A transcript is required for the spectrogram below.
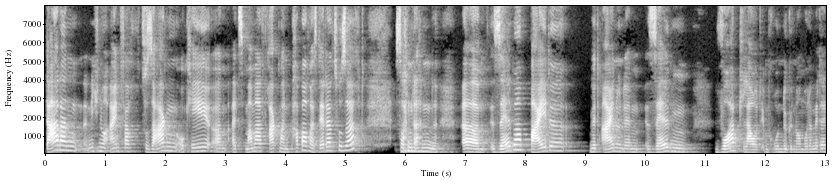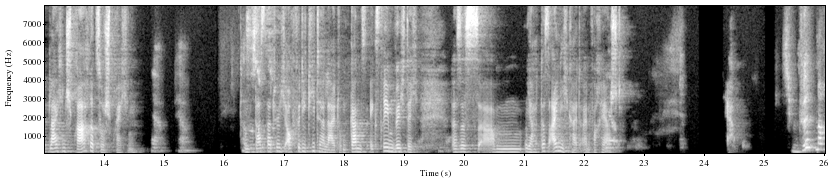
da dann nicht nur einfach zu sagen, okay, ähm, als Mama fragt man Papa, was der dazu sagt, sondern äh, selber beide mit ein und demselben Wortlaut im Grunde genommen oder mit der gleichen Sprache zu sprechen. Ja, ja. Das und das natürlich auch für die Kita-Leitung ganz extrem wichtig, dass es ähm, ja, dass Einigkeit einfach herrscht. Ja. Ich würde noch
